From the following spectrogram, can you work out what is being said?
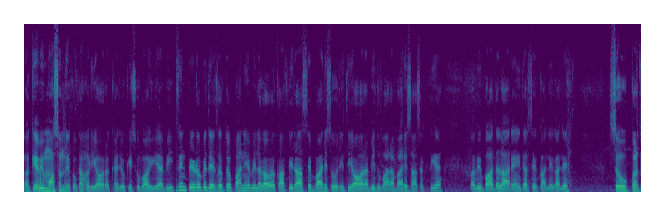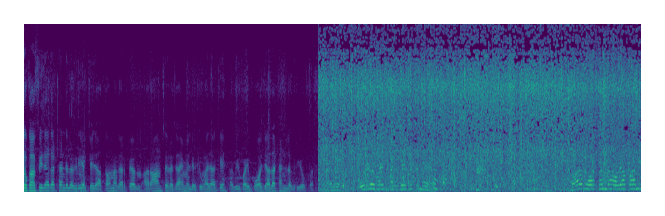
बाकी अभी मौसम देखो क्या बढ़िया हो रखा है जो कि सुबह हुई है अभी। इन पेड़ों पे देख सकते हो पानी अभी लगा हुआ है काफ़ी रात से बारिश हो रही थी और अभी दोबारा बारिश आ सकती है। अभी बादल आ रहे हैं इधर से काले काले सो so, ऊपर तो काफ़ी ज़्यादा ठंड लग रही है। नीचे जाता हूँ मैं घर पे अब आराम से रजाई में लेटूँगा जाके। अभी भाई बहुत ज़्यादा ठंड लग रही है ऊपर। बहुत ठंडा हो गया पानी।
